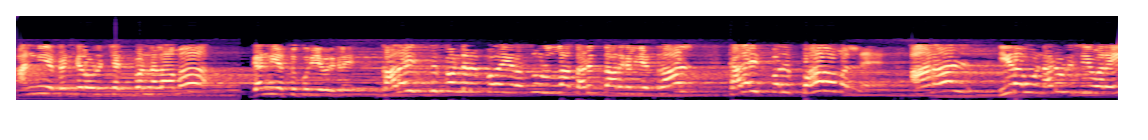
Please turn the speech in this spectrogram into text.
அந்நிய பெண்களோடு செக் பண்ணலாமா? கண்ணியத்துக்குரியவர்களே கலைத்துக் கொண்டிருப்பதை ரசூல்லா தடுத்தார்கள் என்றால் கலைப்பது பாவம் அல்ல. ஆனால் இரவு நடுநிசி வரை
